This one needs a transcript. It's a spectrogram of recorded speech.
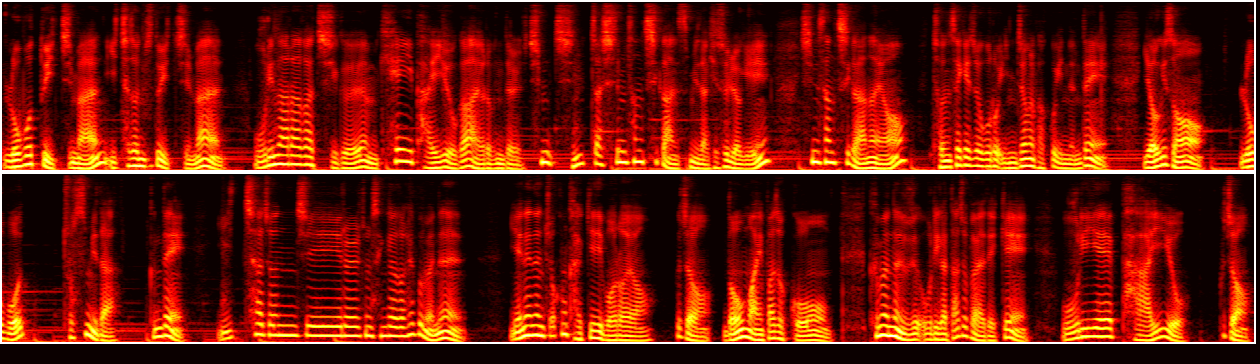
로봇도 있지만 2차 전지도 있지만 우리나라가 지금 K-바이오가 여러분들 심, 진짜 심상치가 않습니다. 기술력이 심상치가 않아요. 전 세계적으로 인정을 받고 있는데 여기서 로봇 좋습니다. 근데 2차 전지를 좀 생각을 해보면은 얘네는 조금 갈 길이 멀어요. 그죠? 너무 많이 빠졌고 그러면은 우리가 따져봐야 될 게 우리의 바이오 그죠?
